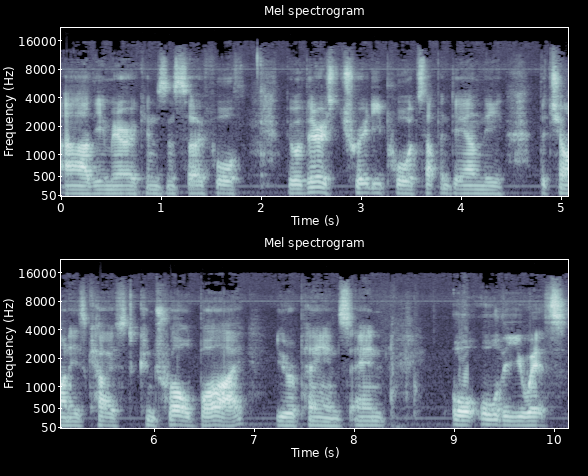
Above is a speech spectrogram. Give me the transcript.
uh, the Americans and so forth. There were various treaty ports up and down the, the Chinese coast controlled by Europeans and or, or the US.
